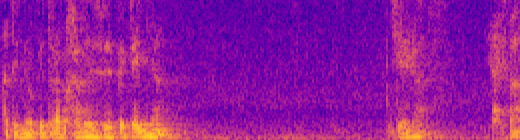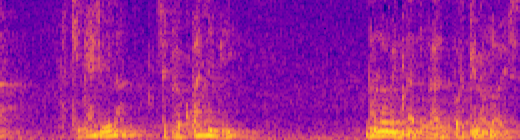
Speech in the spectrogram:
ha tenido que trabajar desde pequeña, llega y ahí va. Aquí me ayuda, se preocupan de mí. No lo ven natural porque no lo es.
